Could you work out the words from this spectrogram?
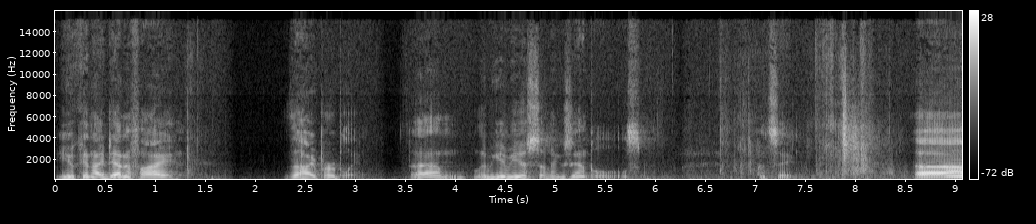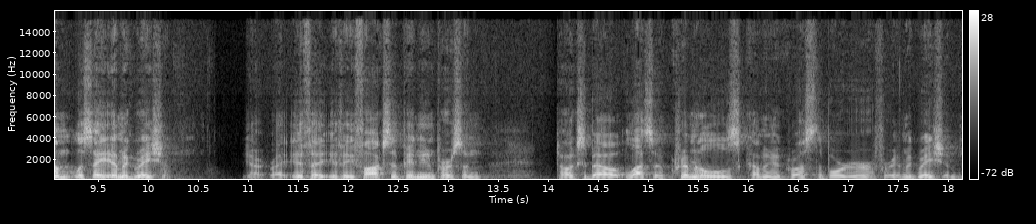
you can identify the hyperbole. Um, let me give you some examples. Let's see. Um, let's say immigration. Yeah, right. If a, if a Fox opinion person talks about lots of criminals coming across the border for immigration,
